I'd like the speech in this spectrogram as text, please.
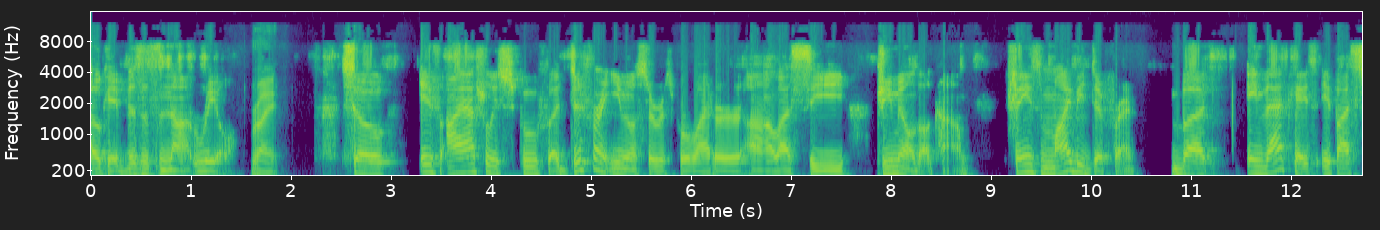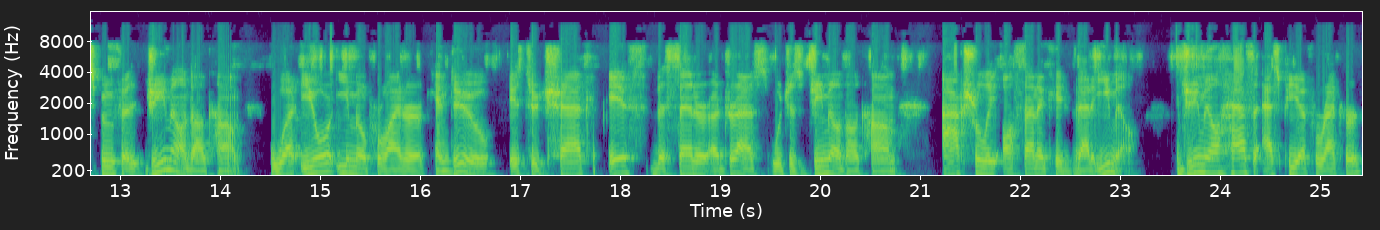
okay, this is not real. Right. So if I actually spoof a different email service provider, uh, let's see, gmail.com, things might be different. But in that case, if I spoof at gmail.com, what your email provider can do is to check if the sender address, which is gmail.com, actually authenticated that email. Gmail has an SPF record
